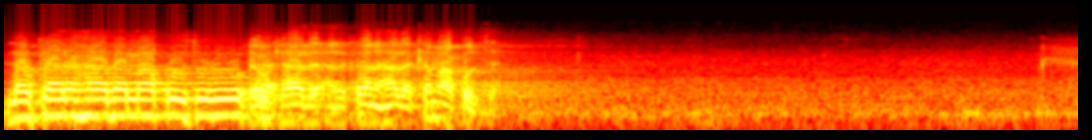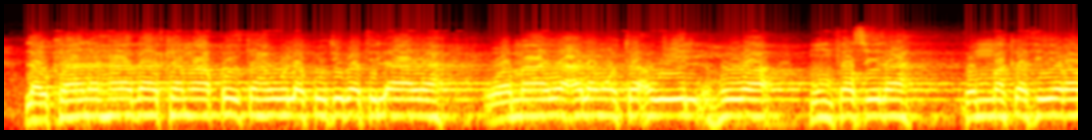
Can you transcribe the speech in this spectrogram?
لو كان هذا ما قلته لو كان هذا كما قلته لو كان هذا كما قلته لكتبت الآية وما يعلم تأويل هو منفصلة. ثم كثيرا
